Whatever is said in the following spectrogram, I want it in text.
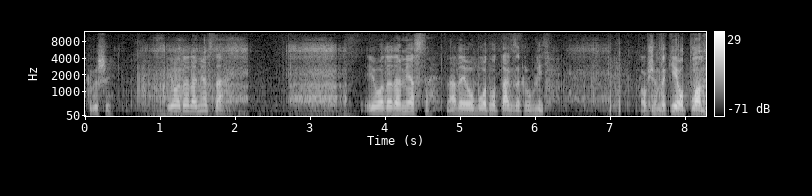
крыши. И вот это место, и вот это место. Надо его будет вот так закруглить. В общем, такие вот планы.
